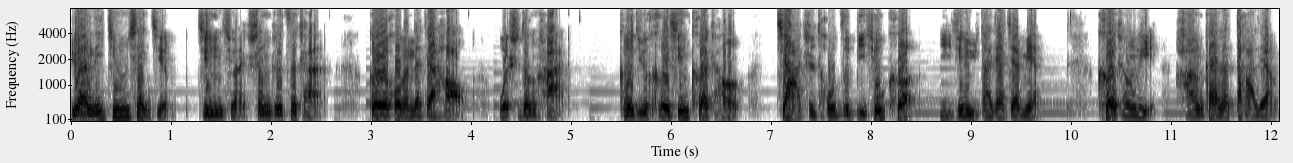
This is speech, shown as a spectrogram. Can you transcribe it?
远离金融陷阱，精选升值资产。各位伙伴，大家好，我是曾海。格局核心课程《价值投资必修课》已经与大家见面。课程里涵盖了大量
